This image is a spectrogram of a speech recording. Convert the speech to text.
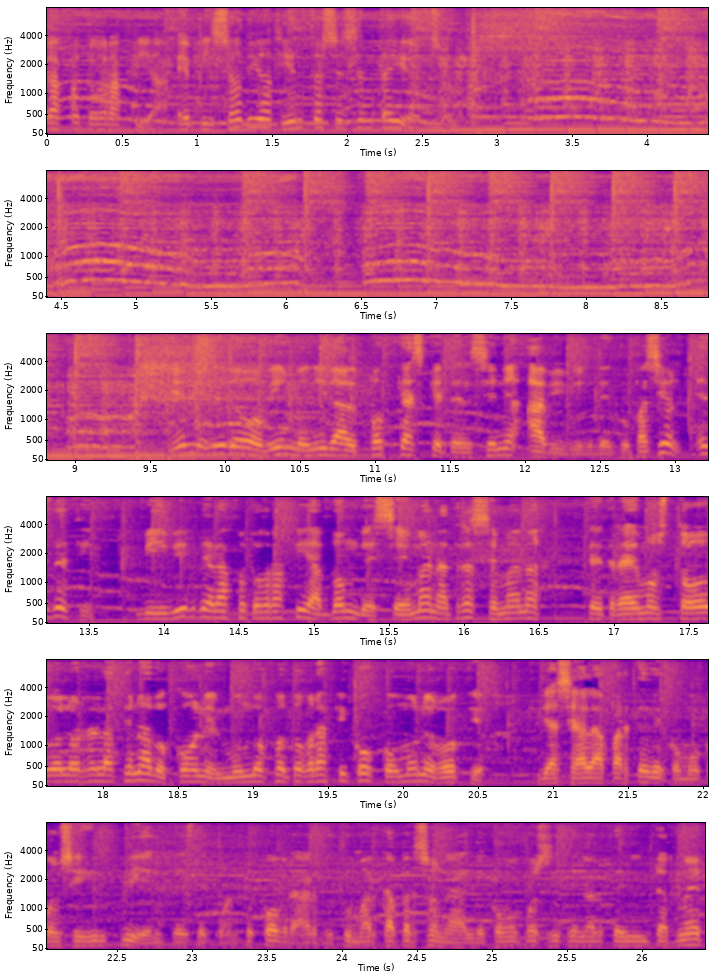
la fotografía, episodio 168. Bienvenido o bienvenida al podcast que te enseña a vivir de tu pasión, es decir, vivir de la fotografía donde semana tras semana te traemos todo lo relacionado con el mundo fotográfico como negocio, ya sea la parte de cómo conseguir clientes, de cuánto cobrar, de tu marca personal, de cómo posicionarte en internet,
